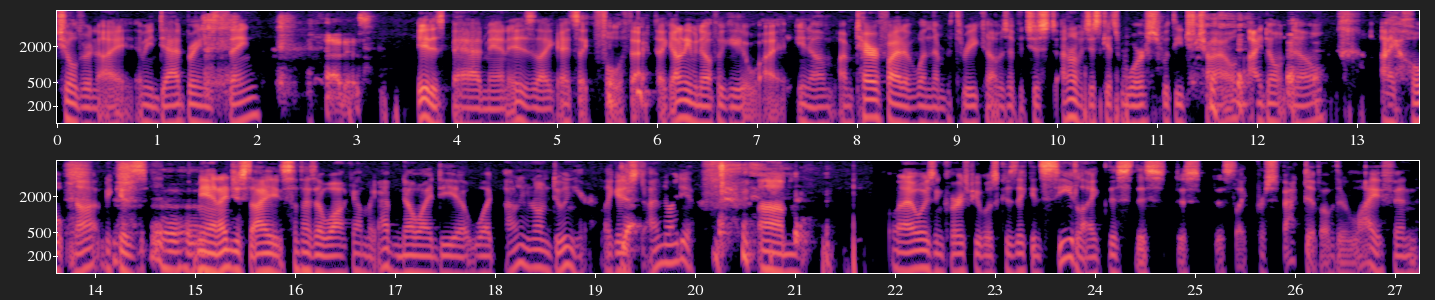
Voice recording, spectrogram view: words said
children, I, I mean, dad brain is a thing. that is it is bad, man. It is like it's like full effect. Like I don't even know if we get why. You know, I'm, I'm terrified of when number three comes. If it just, I don't know if it just gets worse with each child. I don't know. I hope not because, man, I just, I sometimes I walk out. I'm like, I have no idea what. I don't even know I'm doing here. Like, I just, yeah. I have no idea. Um, what I always encourage people is because they can see like this, this, this, this like perspective of their life, and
